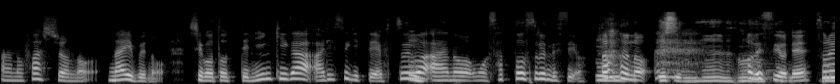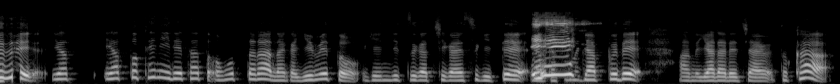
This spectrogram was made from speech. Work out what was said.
あのファッションの内部の仕事って人気がありすぎて普通は、あのもう殺到するんですよ。うん あのですよね。そうですよね。それで、でややっと手に入れたと思ったらなんか夢と現実が違いすぎて、えーそのギャップであのやられちゃうとか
